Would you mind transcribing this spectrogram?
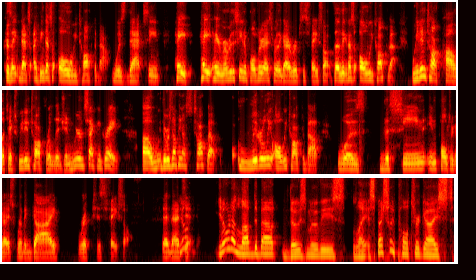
Because I, that's I think that's all we talked about was that scene. Hey, hey, hey! Remember the scene in Poltergeist where the guy rips his face off? I think that's all we talked about. We didn't talk politics. We didn't talk religion. We were in second grade. Uh, there was nothing else to talk about. Literally, all we talked about was the scene in Poltergeist where the guy ripped his face off. That, that's know- it. You know what I loved about those movies, like especially Poltergeist,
